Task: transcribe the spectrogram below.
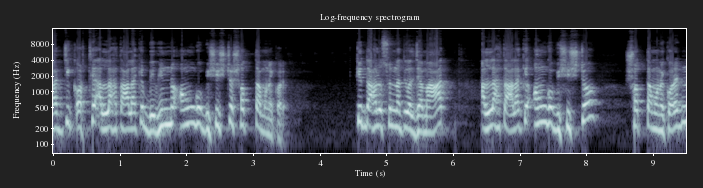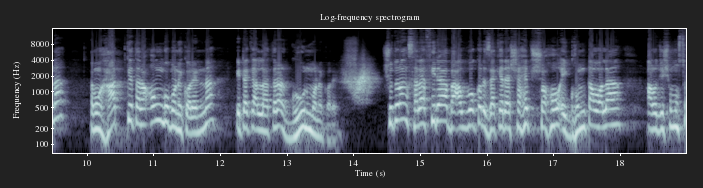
বাহ্যিক অর্থে আল্লাহ তালাকে বিভিন্ন অঙ্গ বিশিষ্ট সত্তা মনে করে। কিন্তু আহলুসুন্নাতি ওয়াল জামাত আল্লাহ তালাকে অঙ্গ বিশিষ্ট সত্তা মনে করেন না এবং হাতকে তারা অঙ্গ মনে করেন না, এটাকে আল্লাহ তালার গুণ মনে করেন। সুতরাং সালাফিরা বা আবু বকর জাকেরা সাহেব সহ এই ঘোমটাওয়ালা আরও যে সমস্ত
